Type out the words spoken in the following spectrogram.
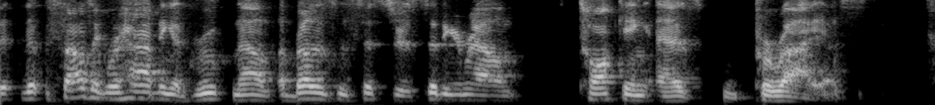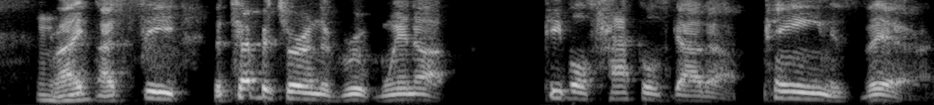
it sounds like we're having a group now, brothers and sisters sitting around talking as pariahs, mm-hmm. right? I see the temperature in the group went up. People's hackles got up. Pain is there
